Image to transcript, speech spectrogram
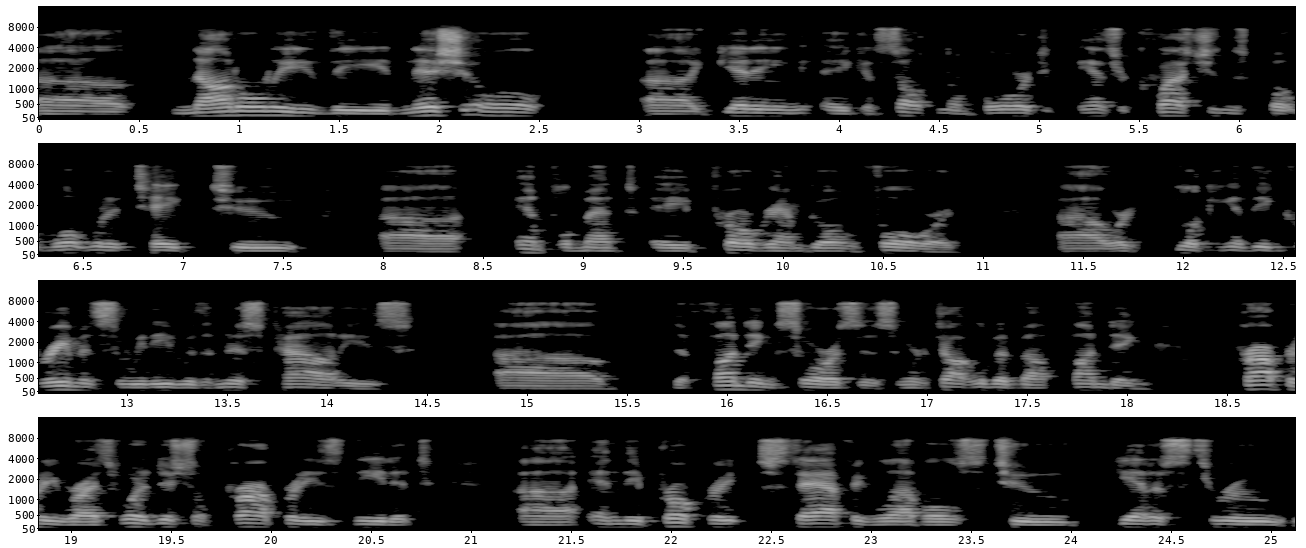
uh, not only the initial uh, getting a consultant on board to answer questions, but what would it take to uh, implement a program going forward? Uh, We're looking at the agreements that we need with the municipalities, the funding sources. We're talking a little bit about funding, property rights, what additional properties needed, uh, and the appropriate staffing levels to get us through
